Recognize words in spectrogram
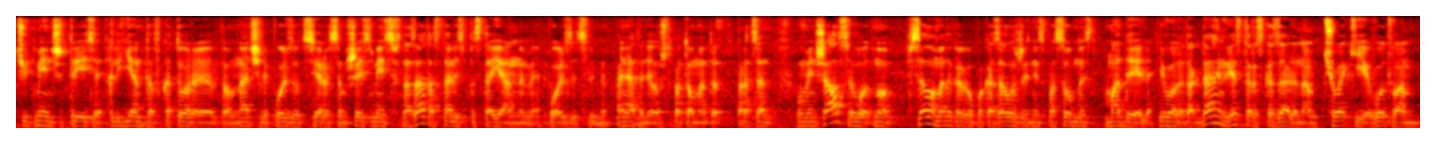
чуть меньше трети клиентов, которые там, начали пользоваться сервисом 6 месяцев назад, остались постоянными пользователями. Понятное дело, что потом этот процент уменьшался, вот, но в целом это как бы показало жизнеспособность модели. И вот, и тогда инвесторы сказали нам, чуваки, вот вам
